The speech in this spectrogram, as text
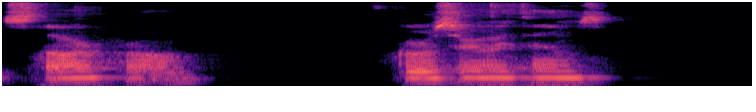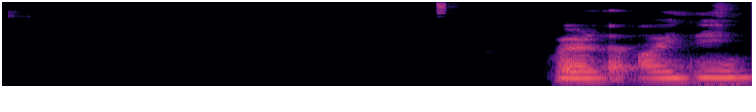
star from grocery items where the ID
